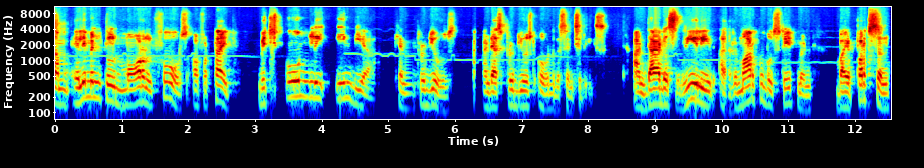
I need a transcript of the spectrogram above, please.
some elemental moral force of a type which only India can produce and has produced over the centuries. And that is really a remarkable statement by a person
